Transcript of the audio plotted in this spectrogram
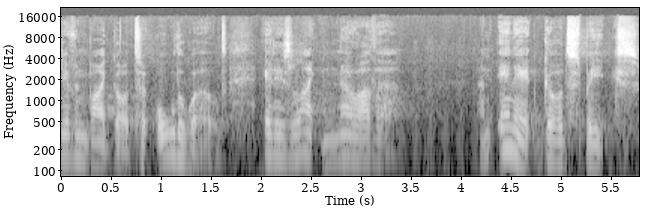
given by God to all the world. It is like no other. And in it, God speaks.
